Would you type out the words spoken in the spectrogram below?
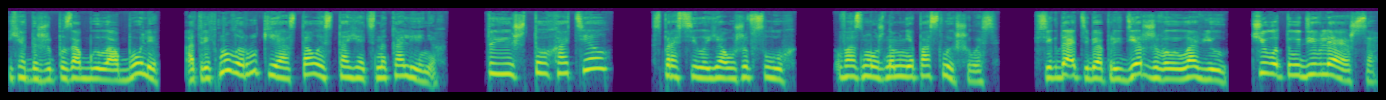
Я даже позабыла о боли, отряхнула руки и осталась стоять на коленях. «Ты что хотел?» — спросила я уже вслух. Возможно, мне послышалось. Всегда тебя придерживал и ловил. Чего ты удивляешься?»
